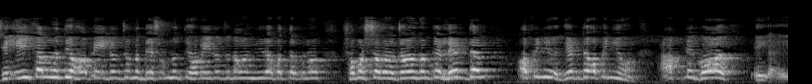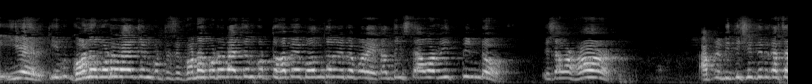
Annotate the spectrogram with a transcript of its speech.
যে এই কারণে দিয়ে হবে, এটার জন্য দেশ উন্নতি হবে, এটার জন্য আমার নিরাপত্তার কোনো সমস্যা হবে না। জনগণকে let them opinion get the opinion আপনি ইয়ের কি, গণভোটের আয়োজন করতেছে। গণভোটের আয়োজন করতে হবে বন্দরের ব্যাপারে। কারণ ইস আওয়ার হৃৎপিণ্ড ইস আওয়ার হার্ট আপনি বিদেশিদের কাছে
